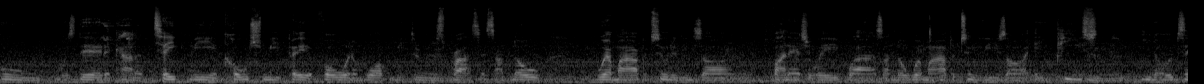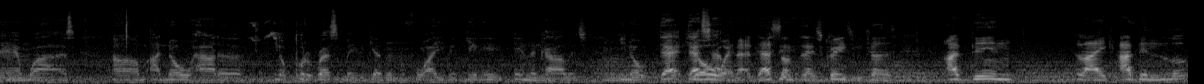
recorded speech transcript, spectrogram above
who was there to kind of take me and coach me, pay it forward, and walk me through this process. I know where my opportunities are financial aid wise. I know where my opportunities are AP, you know, exam wise. Um, I know how to, you know, put a resume together before I even get in into college. You know, that that's Yo, how, and I- that's something that's crazy because I've been like I've been loo-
